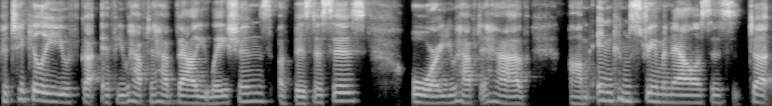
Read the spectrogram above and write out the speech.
particularly you've got if you have to have valuations of businesses or you have to have um, income stream analysis de-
